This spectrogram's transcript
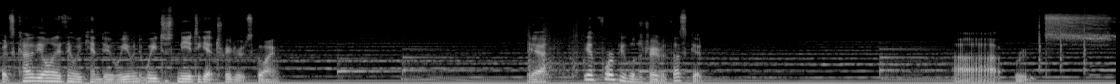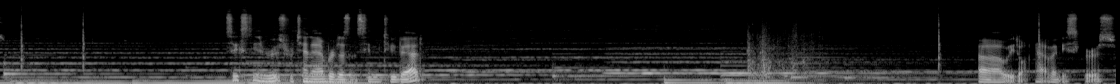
But it's kind of the only thing we can do. We, we just need to get trade routes going. Yeah, we have four people to trade with. That's good. Uh, roots. 16 roots for 10 amber doesn't seem too bad. Uh, we don't have any skewers.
